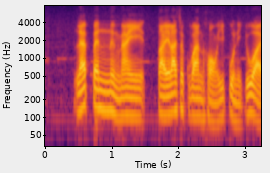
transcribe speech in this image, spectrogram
ำและเป็นหนึ่งใน ไตรราชกุมารของญี่ปุ่นอีกด้วย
